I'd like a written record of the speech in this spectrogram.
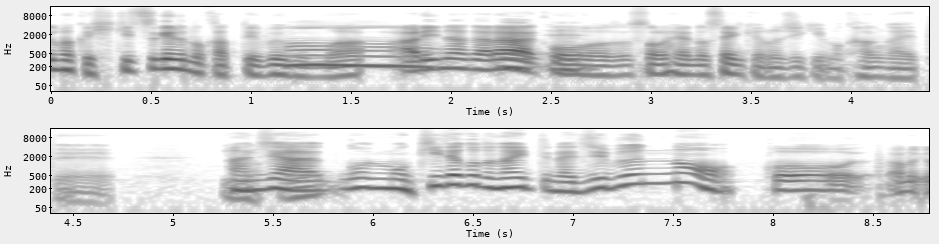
うまく引き継げるのかっていう部分もありながら、ええ。こうその辺の選挙の時期も考えてね。あじゃあごもう聞いたことないっていうのは自分のこうあの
